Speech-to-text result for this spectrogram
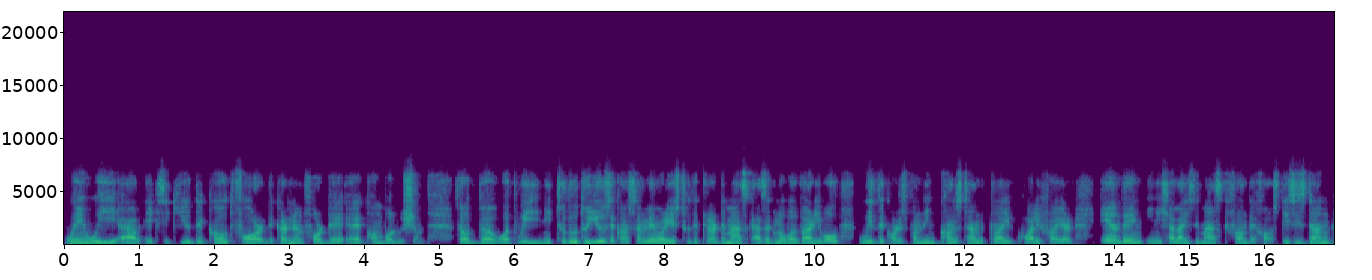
when we uh, execute the code for the kernel for the uh, convolution. So the, what we need to do to use the constant memory is to declare the mask as a global variable with the corresponding constant qualifier, and then initialize the mask from the host. This is done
